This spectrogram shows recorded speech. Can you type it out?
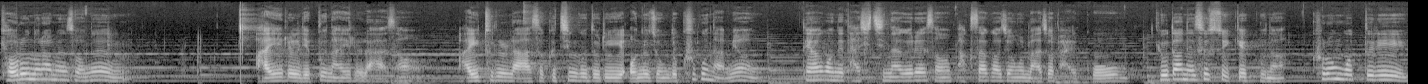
결혼을 하면서는 아이를, 예쁜 아이를 낳아서, 아이 둘을 낳아서 그 친구들이 어느 정도 크고 나면 대학원에 다시 진학을 해서 박사과정을 마저 밟고 교단에 쓸 수 있겠구나. 그런 것들이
